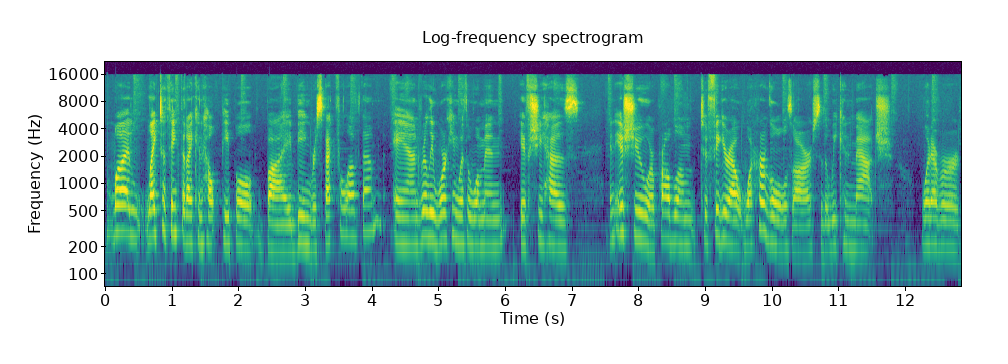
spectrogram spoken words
Well, I like to think that I can help people by being respectful of them and really working with a woman if she has an issue or a problem to figure out what her goals are so that we can match whatever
